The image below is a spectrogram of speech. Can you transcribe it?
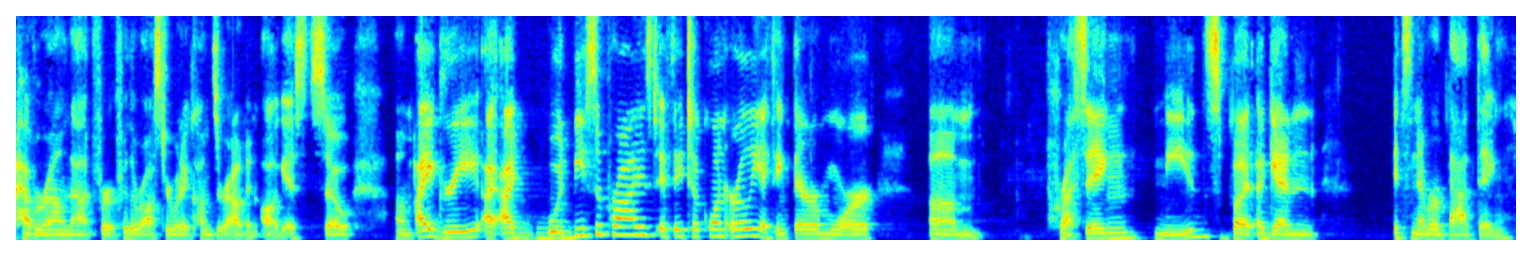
have around that for for the roster when it comes around in august. So um, i agree. I, I would be surprised if they took one early. I think there are more um pressing needs but again it's never a bad thing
